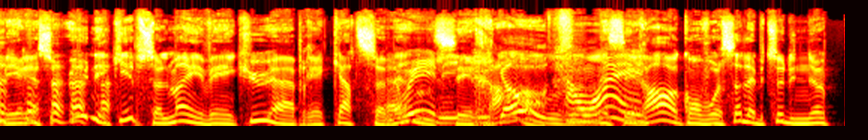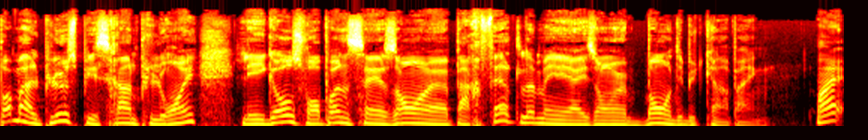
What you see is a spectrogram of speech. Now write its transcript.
Mais il reste une équipe seulement invaincue après quatre semaines. Ben oui, les c'est rare. Eagles. Ah C'est rare qu'on voit ça. D'habitude, il y en a pas mal plus, puis ils se rendent plus loin. Les Eagles font pas une saison euh, parfaite, là, mais euh, ils ont un bon début de campagne. Ouais.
